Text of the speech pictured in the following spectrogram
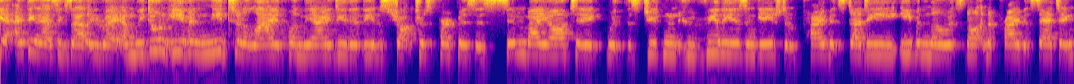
Yeah, I think that's exactly right. And we don't even need to rely upon the idea that the instructor's purpose is symbiotic with the student who really is engaged in private study, even though it's not in a private setting.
